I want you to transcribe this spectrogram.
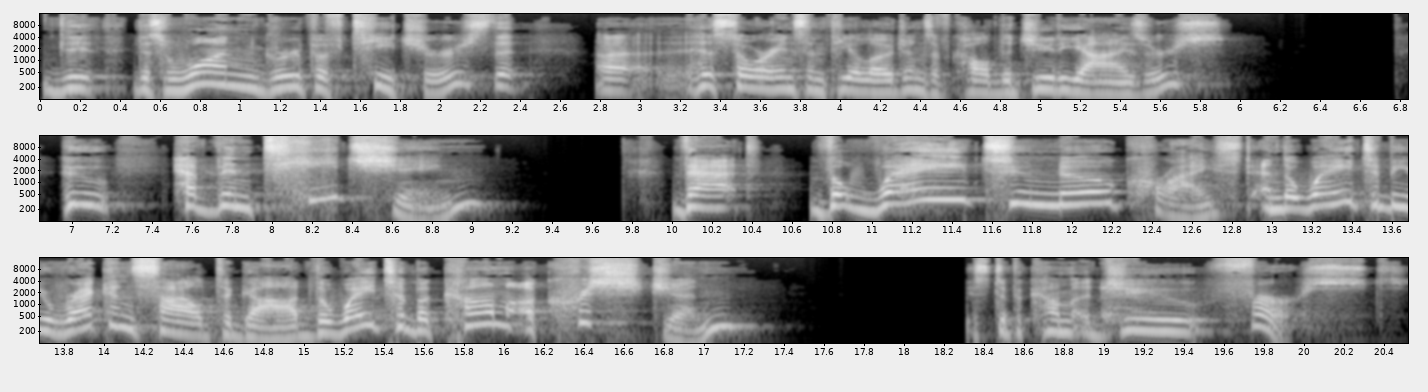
the, this one group of teachers that uh, historians and theologians have called the Judaizers, who have been teaching that the way to know Christ and the way to be reconciled to God, the way to become a Christian, is to become a Jew first.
